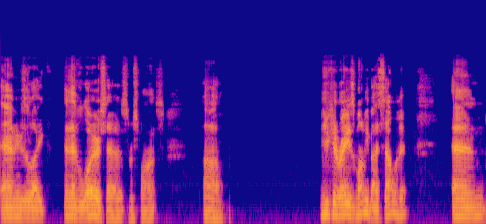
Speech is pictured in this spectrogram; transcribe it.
And he's like, and then the lawyer says, response, uh, You can raise money by selling it. And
